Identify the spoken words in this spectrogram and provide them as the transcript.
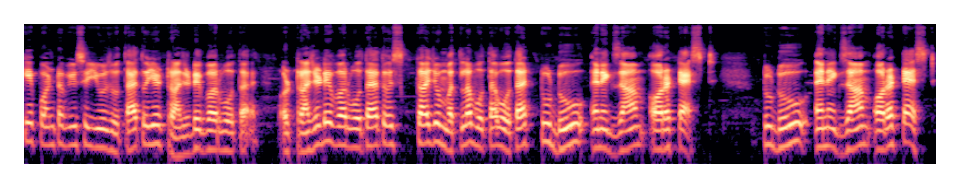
के पॉइंट ऑफ़ व्यू से यूज़ होता है तो ये ट्रांजिटिव वर्ब होता है। और ट्रांजिटिव वर्ब होता है तो इसका जो मतलब होता है, वो होता है टू do an exam or a test to do an exam or a test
